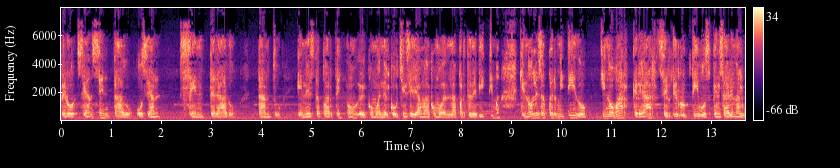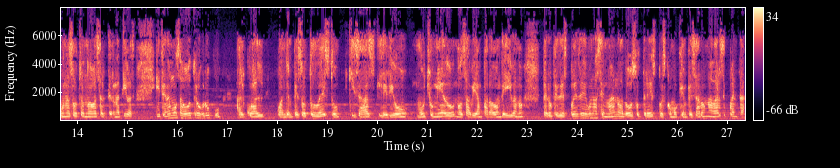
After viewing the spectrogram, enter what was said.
pero se han sentado o se han centrado tanto en esta parte, ¿no? Eh, como en el coaching se llama como en la parte de víctima, que no les ha permitido innovar, crear, ser disruptivos, pensar en algunas otras nuevas alternativas. Y tenemos a otro grupo al cual cuando empezó todo esto, quizás le dio mucho miedo, no sabían para dónde iban, ¿no? Pero que después de una semana, dos o tres, pues como que empezaron a darse cuenta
